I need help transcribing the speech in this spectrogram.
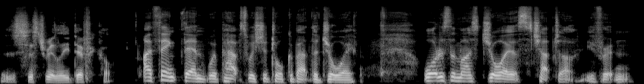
it's just really difficult. I think then we perhaps we should talk about the joy. What is the most joyous chapter you've written?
